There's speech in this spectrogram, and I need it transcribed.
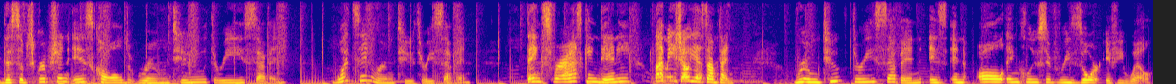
The subscription is called Room 237. What's in Room 237? Thanks for asking, Danny. Let me show you something. Room 237 is an all inclusive resort, if you will.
